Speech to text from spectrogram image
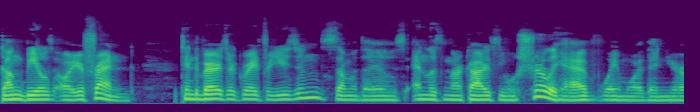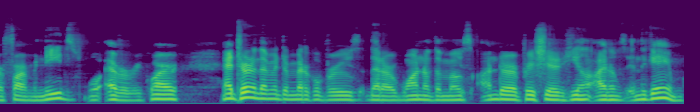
Dung beetles are your friend. Tintoberries are great for using some of those endless narcotics you will surely have, way more than your farming needs will ever require, and turning them into medical brews that are one of the most underappreciated healing items in the game.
